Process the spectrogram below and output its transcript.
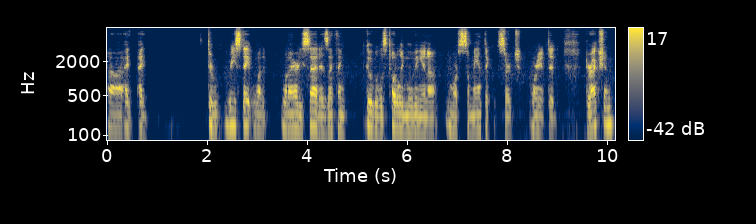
Uh, I, I to restate what what I already said is I think Google is totally moving in a more semantic search oriented direction,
